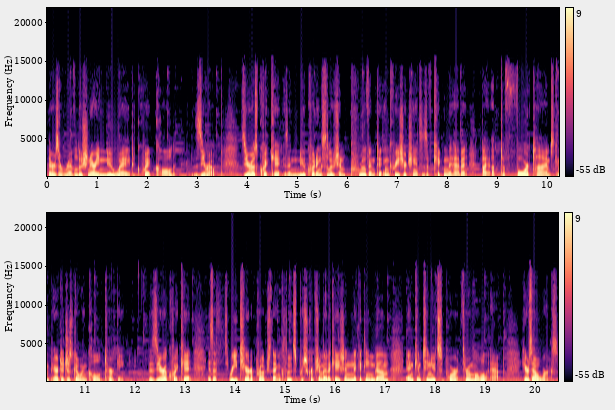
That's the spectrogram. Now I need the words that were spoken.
there is a revolutionary new way to quit called Zero. Zero's Quit Kit is a new quitting solution proven to increase your chances of kicking the habit by up to four times compared to just going cold turkey. The Zero Quit Kit is a three tiered approach that includes prescription medication, nicotine gum, and continued support through a mobile app. Here's how it works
